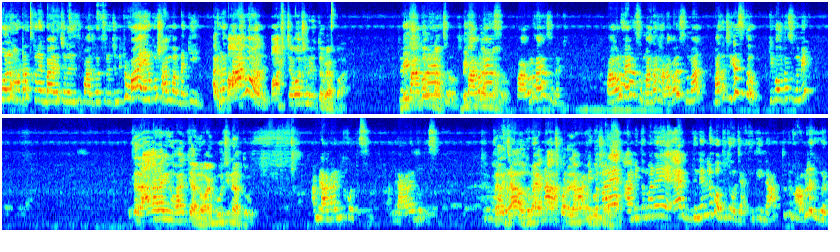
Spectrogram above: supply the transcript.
বলে হঠাৎ করে বাইরে চলে যেতে পাঁচ বছরের জন্য? এটা হয়? এরকম সম্ভব নাকি? আর মানে পাগল। পাঁচটা বছরই তো ব্যাপার। পাগল হয়ে বেশি পাগল হয়ে গেছো পাগল হয়ে গেছো নাকি? পাগল হয়ে গেছো? মাথা খারাপ হয়েছে তোমার? মাথা ঠিক আছে তো? কি বলতেছো তুমি? রাগারাগি হয় কেন? আমি বুঝি না তো। আমি রাগারাগি করতেছি আমি রাগারাগি করতেছি তাহলে যাও, তুমি এক কাজ করো, যাও, আমি তোমারে আমি তোমারে একদিনের লোক যেতে দিই না। তুমি ভাবলে কি করে?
